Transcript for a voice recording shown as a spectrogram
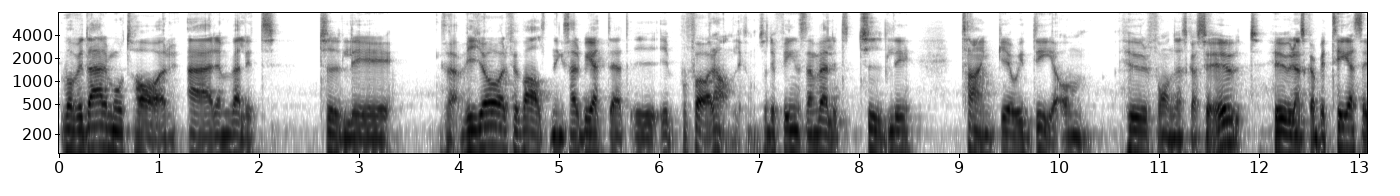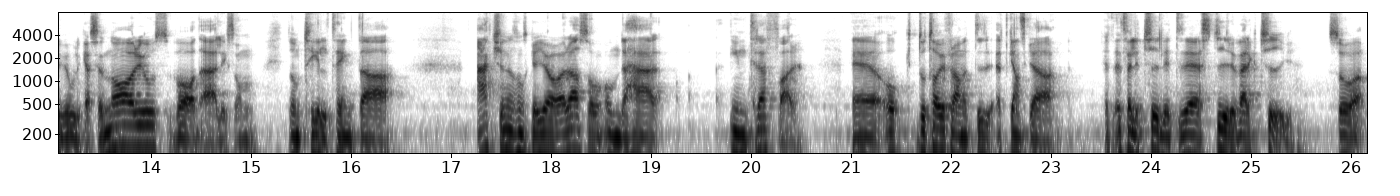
vad vi däremot har är en väldigt tydlig... Här, vi gör förvaltningsarbetet i, i, på förhand. Liksom. Så det finns en väldigt tydlig tanke och idé om hur fonden ska se ut, hur den ska bete sig vid olika scenarios, vad är liksom de tilltänkta actionen som ska göras om, om det här inträffar. Eh, och Då tar vi fram ett, ett ganska, ett, ett väldigt tydligt eh, styrverktyg. Så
